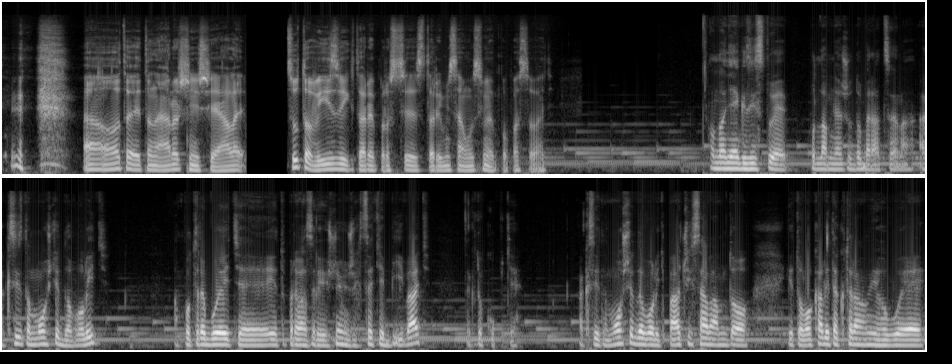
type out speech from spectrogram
a o to je to náročnejšie, ale sú to výzvy, ktoré proste, s ktorými sa musíme popasovať. Ono neexistuje podľa mňa, že dobrá cena. Ak si to môžete dovoliť a potrebujete, je to pre vás riešenie, že chcete bývať, tak to kúpte. Ak si to môžete dovoliť, páči sa vám to, je to lokalita, ktorá vám vyhovuje,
